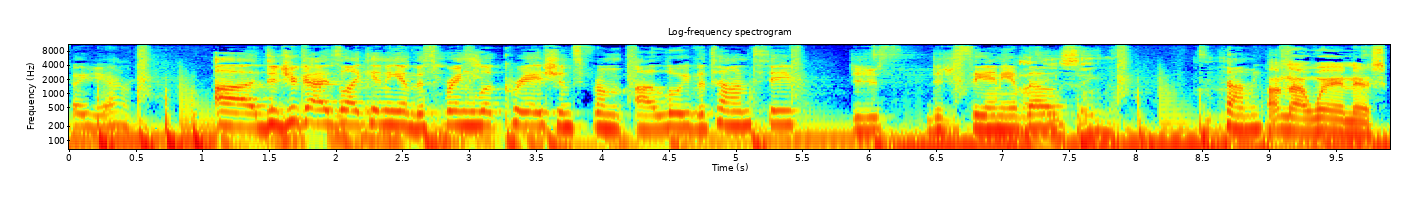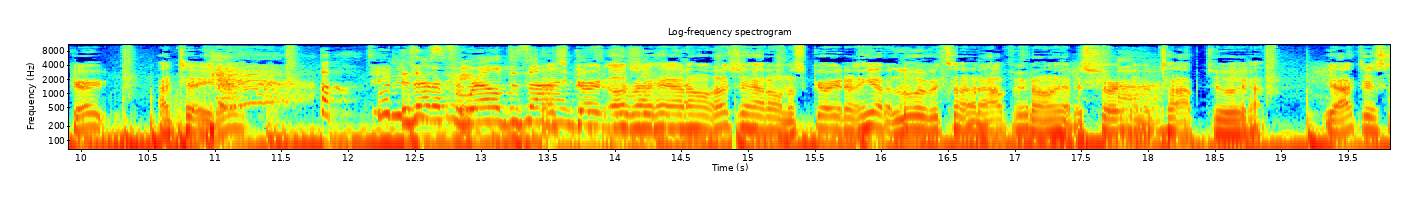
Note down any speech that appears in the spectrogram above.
Anna. yeah. Uh, did you guys like any of the spring look creations from uh, Louis Vuitton, Steve? Did you did you see any of I ain't those, seen them. Tommy? I'm not wearing that skirt. I tell you that. Is that a Pharrell design? That skirt That's a Usher Pharrell had design? on. Usher had on a skirt. and He had a Louis Vuitton outfit on. Had a shirt and Uh-huh. a top to it. I- Yeah, I just,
